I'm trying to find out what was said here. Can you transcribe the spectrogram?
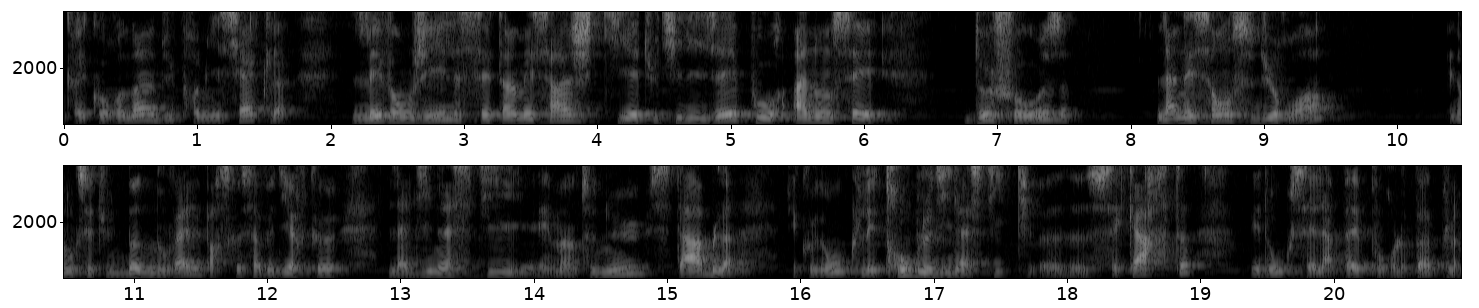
gréco-romain du 1er siècle, l'évangile, c'est un message qui est utilisé pour annoncer deux choses. La naissance du roi, et donc c'est une bonne nouvelle parce que ça veut dire que la dynastie est maintenue, stable, et que donc les troubles dynastiques euh, s'écartent et donc c'est la paix pour le peuple.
